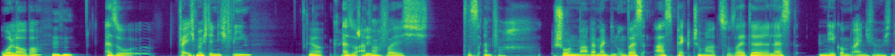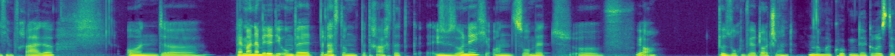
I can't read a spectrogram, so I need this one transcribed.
Urlauber. Mhm. Also, weil ich möchte nicht fliegen. Ja. Also verstehen. einfach, weil ich das einfach schon mal, wenn man den Umweltaspekt schon mal zur Seite lässt, nee, kommt eigentlich für mich nicht in Frage. Und äh, wenn man dann wieder die Umweltbelastung betrachtet, sowieso nicht. Und somit, äh, ja, besuchen wir Deutschland. Na, mal gucken, der größte,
